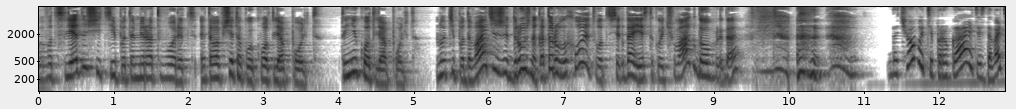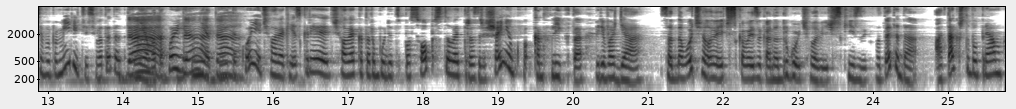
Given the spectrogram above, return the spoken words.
Вот следующий тип — это миротворец. Это вообще такой кот Леопольд. Ты не кот Леопольд. Ну, типа, давайте жить дружно, который выходит, вот всегда есть такой чувак добрый, да? Да чё вы, типа, ругаетесь? Давайте вы помиритесь. Вот это... Да, не, вот такой... Да, Нет, да. не такой я человек. Я скорее человек, который будет способствовать разрешению конфликта, переводя с одного человеческого языка на другой человеческий язык. Вот это да. А так, чтобы прям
